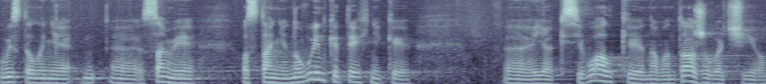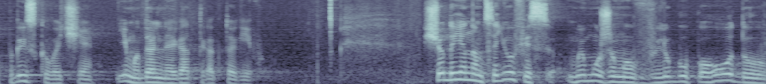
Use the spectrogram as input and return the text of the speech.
виставлені е, самі останні новинки техніки, е, як сівалки, навантажувачі, оприскувачі і модельний ряд тракторів. Що дає нам цей офіс? Ми можемо в будь-яку погоду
